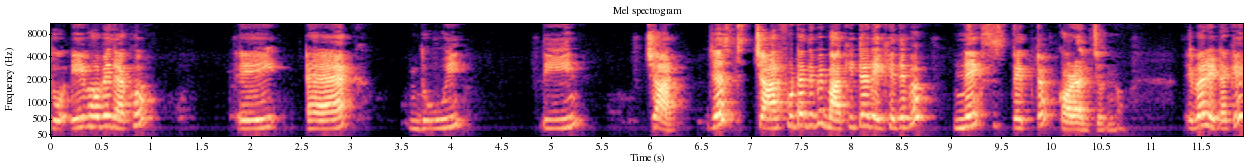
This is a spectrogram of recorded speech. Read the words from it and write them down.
তো এইভাবে দেখো এই এক, দুই, তিন, চার। জাস্ট চার ফোঁটা দেবে, বাকিটা রেখে দেবে নেক্সট স্টেপটা করার জন্য। এবার এটাকে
